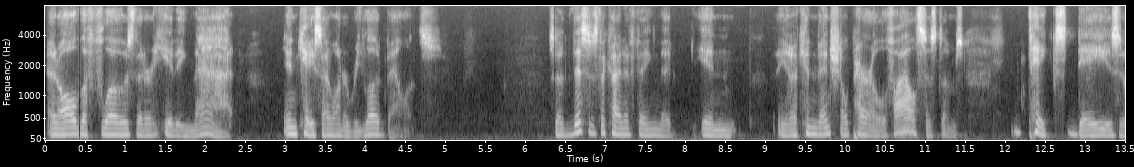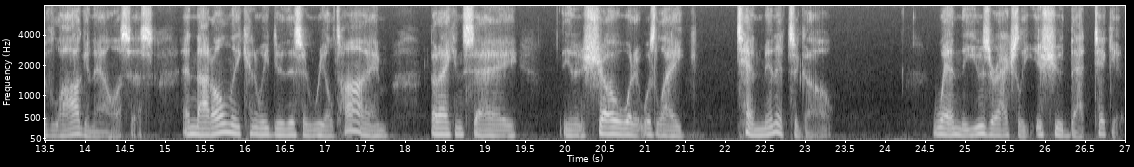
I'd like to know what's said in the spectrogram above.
and all the flows that are hitting that in case I want to reload balance. So this is the kind of thing that in you know conventional parallel file systems takes days of log analysis. And not only can we do this in real time, but I can say, you know, show what it was like 10 minutes ago when the user actually issued that ticket.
